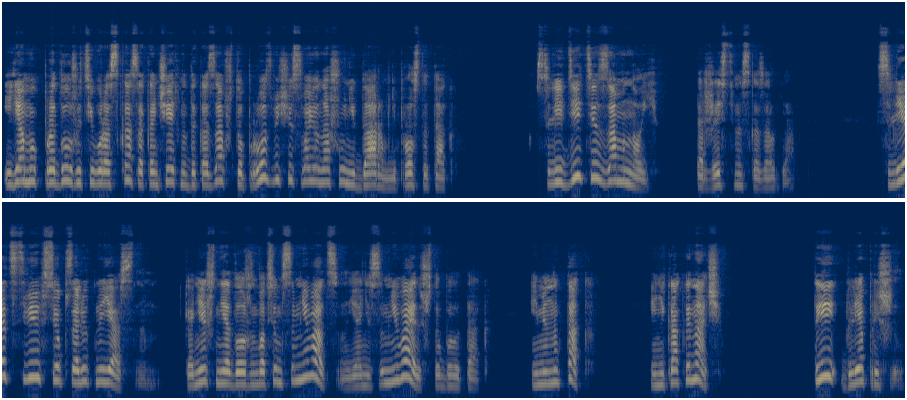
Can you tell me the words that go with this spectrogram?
И я мог продолжить его рассказ, окончательно доказав, что прозвище свое ношу не даром, не просто так. — Следите за мной, — торжественно сказал я. Следствие все абсолютно ясно. Конечно, я должен во всем сомневаться, но я не сомневаюсь, что было так. Именно так. И никак иначе. Ты, Глеб, решил.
